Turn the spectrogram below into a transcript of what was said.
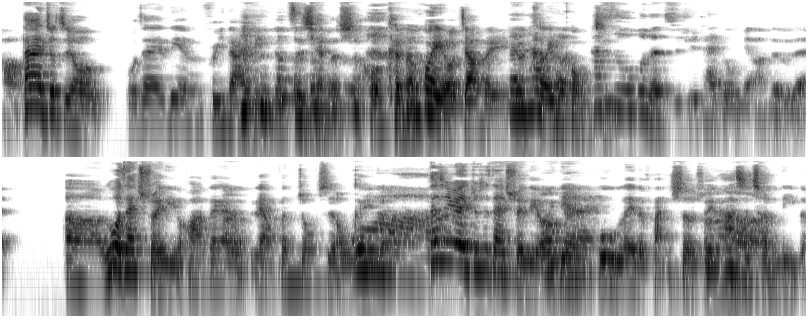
好，大概就只有我在练 free diving 的之前的时候，可能会有这样的一个 刻意控制。它似乎不能持续太多秒，对不对？呃，如果在水里的话，大概两分钟是 OK 的。但是因为就是在水里有一点哺乳类的反射，所以它是成立的。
